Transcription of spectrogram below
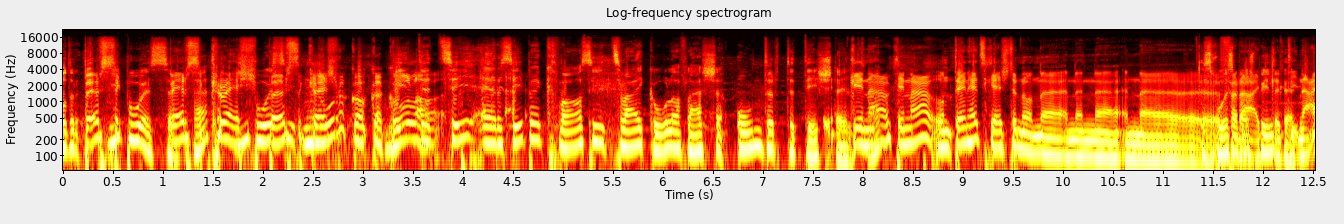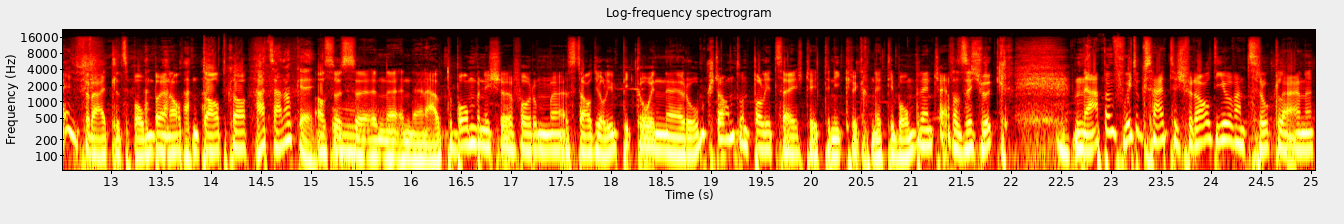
oder Börsenbussen. Börsencrash. Börsencrash von Coca-Cola. Weil der CR7 quasi zwei Colaflaschen unter den Tisch stellt. Genau, genau. Und dann hat es gestern noch einen, einen, einen, einen vereiteltes- gegeben? Nein, ein vereiteltes Bombenattentat gehabt. Hat es auch noch gegeben? Also es, äh, eine, eine, eine Autobombe ist äh, vor dem äh, Stadio Olimpico in äh, Rom gestanden und die Polizei ist dort eingerückt und hat die Bomben entschärft. Also es ist wirklich neben, wie du gesagt hast, für all die, die zurücklehnen ein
